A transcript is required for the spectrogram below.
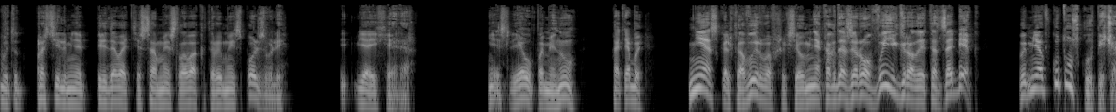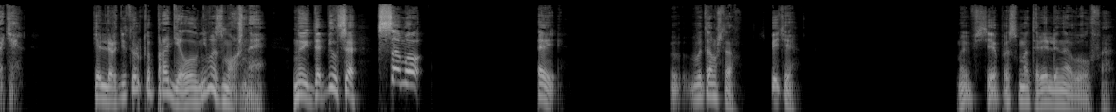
вы тут просили меня передавать те самые слова, которые мы использовали, я и Хеллер. Если я упомяну хотя бы несколько вырвавшихся у меня, когда Зеро выиграл этот забег, вы меня в кутузку упечете. Келлер не только проделал невозможное, но и добился самого... Эй, вы там что, спите? Мы все посмотрели на Вулфа.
